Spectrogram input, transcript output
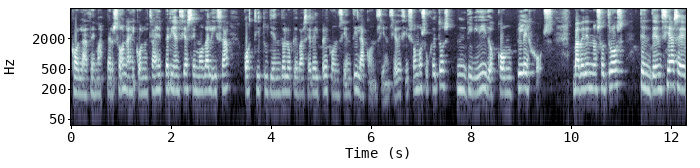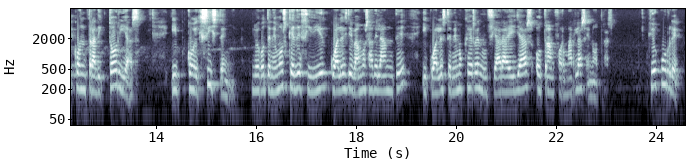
con las demás personas y con nuestras experiencias se modaliza constituyendo lo que va a ser el preconsciente y la conciencia. Es decir, somos sujetos divididos, complejos. Va a haber en nosotros tendencias eh, contradictorias y coexisten. Luego tenemos que decidir cuáles llevamos adelante y cuáles tenemos que renunciar a ellas o transformarlas en otras. ¿Qué ocurre?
